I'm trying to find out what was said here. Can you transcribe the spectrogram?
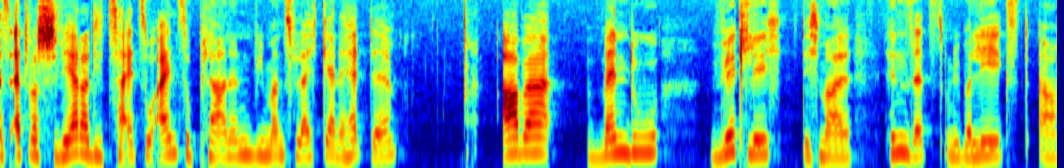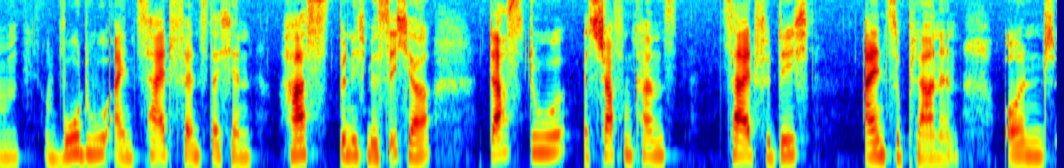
es etwas schwerer, die Zeit so einzuplanen, wie man es vielleicht gerne hätte. Aber wenn du wirklich dich mal hinsetzt und überlegst, ähm, wo du ein Zeitfensterchen hast, bin ich mir sicher, dass du es schaffen kannst, Zeit für dich einzuplanen. Und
